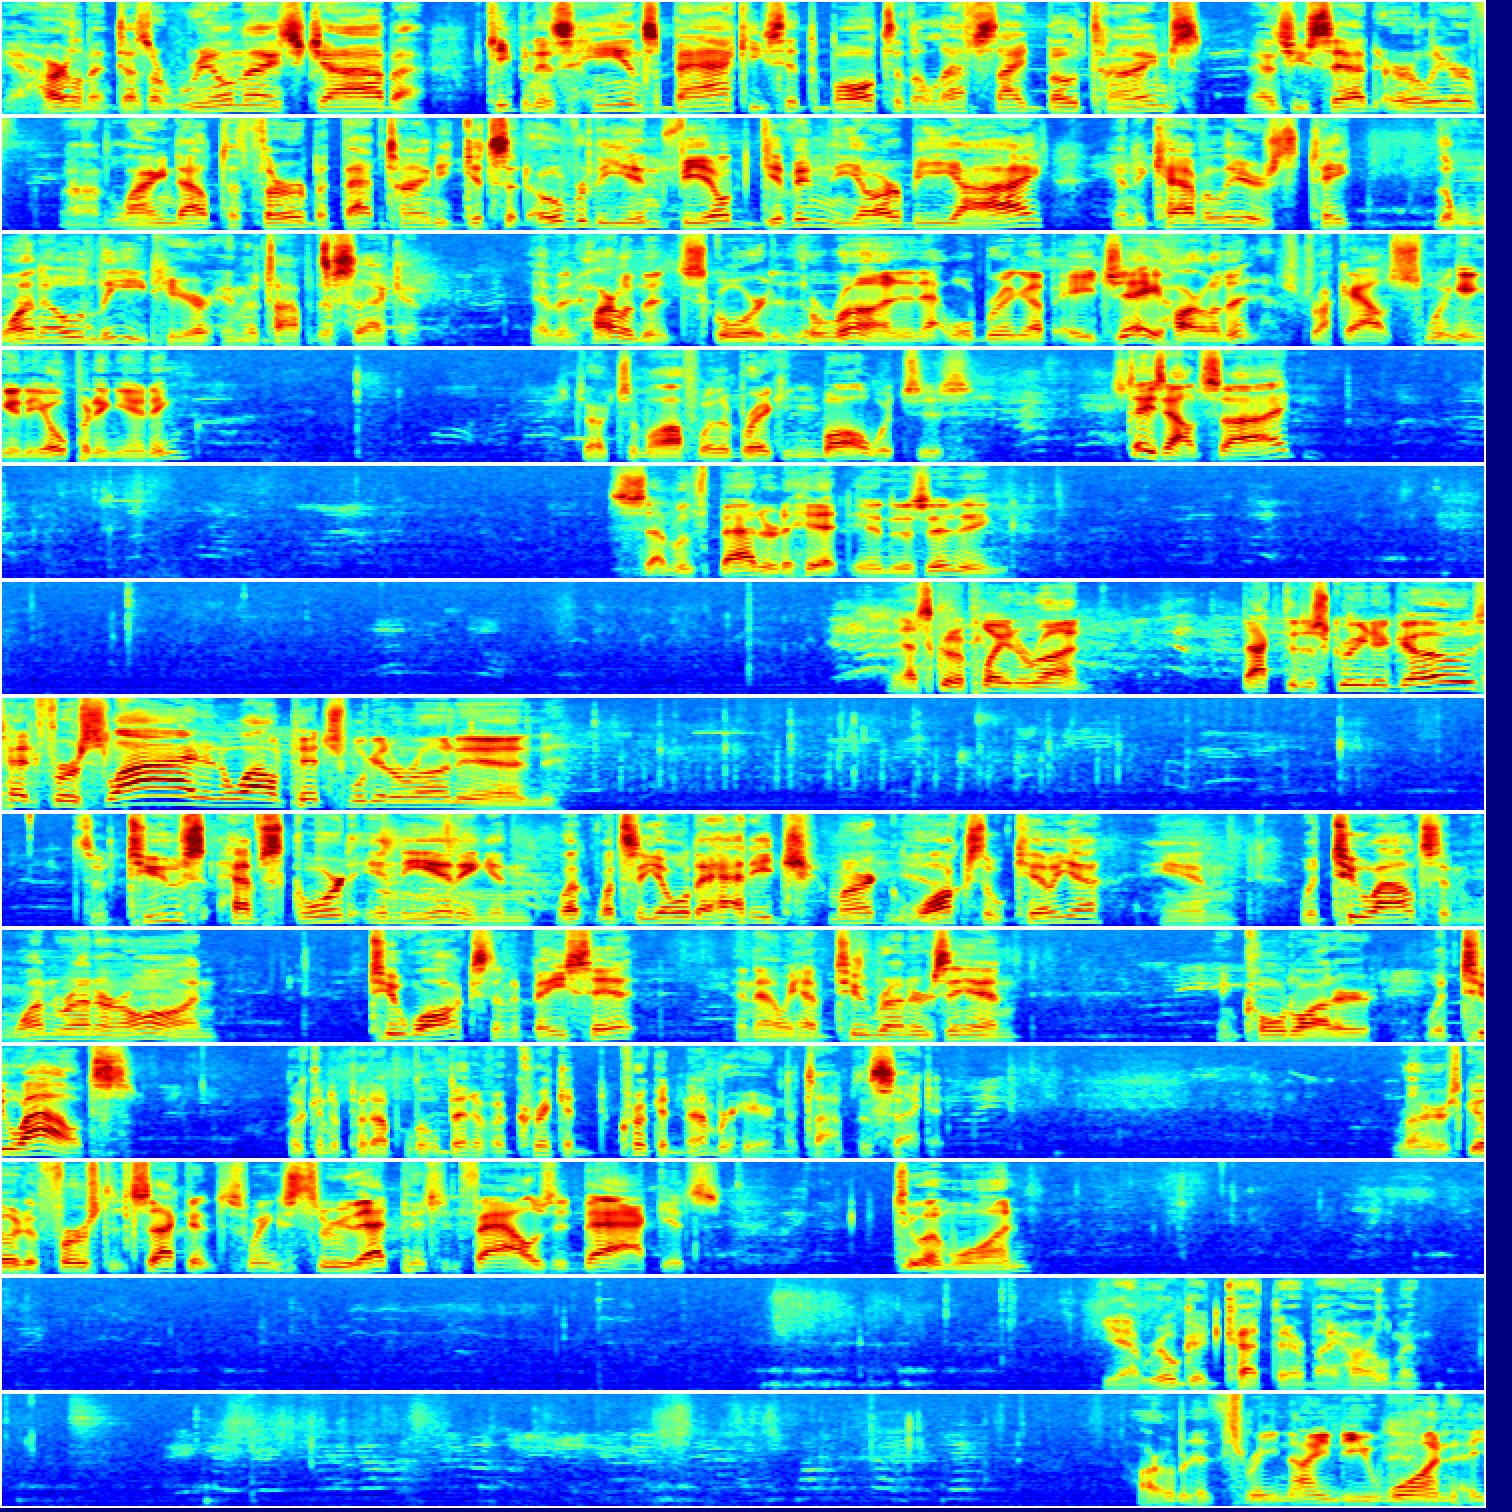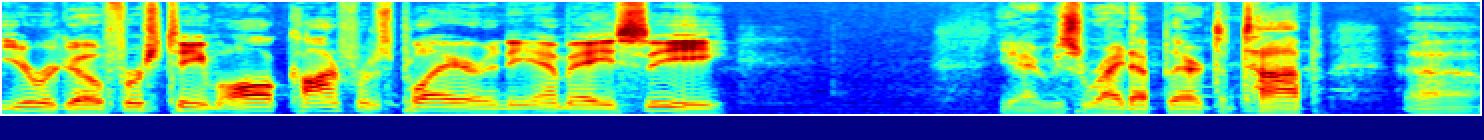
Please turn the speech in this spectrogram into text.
Yeah, Harleman does a real nice job of keeping his hands back. He's hit the ball to the left side both times, as you said earlier, uh, lined out to third, but that time he gets it over the infield, him the RBI, and the Cavaliers take the 1-0 lead here in the top of the second. Evan Harleman scored the run, and that will bring up A.J. Harleman. Struck out swinging in the opening inning. Starts him off with a breaking ball, which is stays outside. Seventh batter to hit in this inning. That's going to play to run. Back to the screen it goes. Head first slide, and a wild pitch will get a run in. So two have scored in the inning, and what, what's the old adage, Mark? Yeah. Walks will kill you. And with two outs and one runner on, two walks and a base hit, and now we have two runners in. And Coldwater with two outs, looking to put up a little bit of a crooked, crooked number here in the top of the second. Runners go to first and second, swings through that pitch and fouls it back. It's two and one. Yeah, real good cut there by Harleman. Harleman hit 391 a year ago. First team all conference player in the MAC. Yeah, he was right up there at the top uh,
